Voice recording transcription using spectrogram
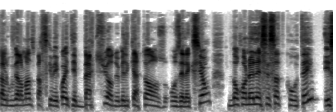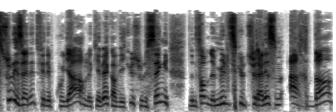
quand le gouvernement du Parti québécois a battu en 2014 aux élections. Donc, on a laissé ça de côté. Et sous les années de Philippe Couillard, le Québec a vécu sous le signe d'une forme de multiculturalisme ardent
